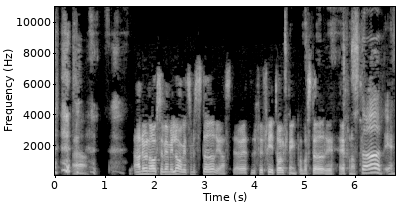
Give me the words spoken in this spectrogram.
ja. Han undrar också vem i laget som är störigast. Jag vet, du får fri tolkning på vad störig är för något. Störig?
